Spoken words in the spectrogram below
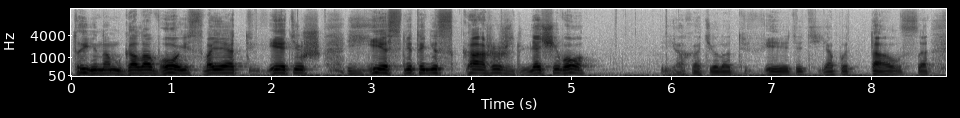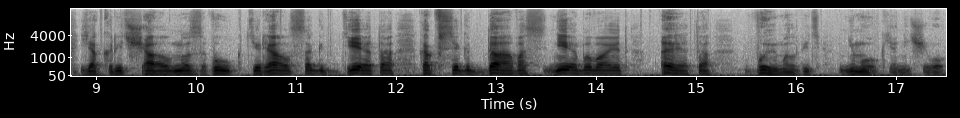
Ты нам головой своей ответишь, Если ты не скажешь, для чего. Я хотел ответить, я пытался, я кричал, но звук терялся где-то, как всегда во сне бывает это, вымолвить не мог я ничего.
